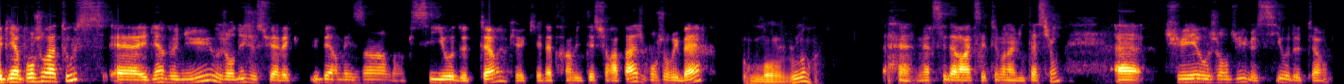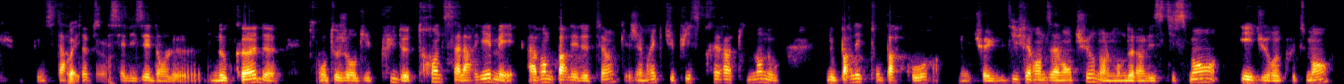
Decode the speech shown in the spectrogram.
Eh bien, bonjour à tous euh, et bienvenue. Aujourd'hui, je suis avec Hubert Mézin, donc CEO de Turk, qui est notre invité sur Apache. Bonjour Hubert. Bonjour. Merci d'avoir accepté mon invitation. Euh, tu es aujourd'hui le CEO de Turk, une startup spécialisée dans le no-code qui compte aujourd'hui plus de 30 salariés. Mais avant de parler de Turk, j'aimerais que tu puisses très rapidement nous, nous parler de ton parcours. Donc, tu as eu différentes aventures dans le monde de l'investissement et du recrutement.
